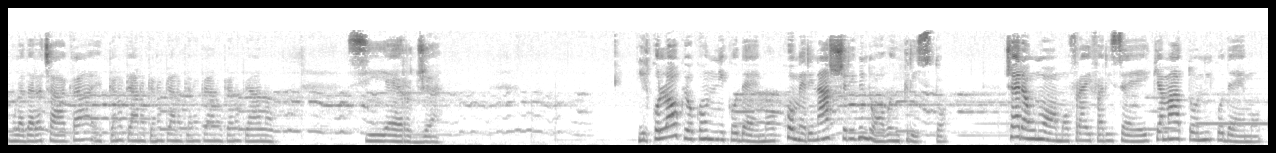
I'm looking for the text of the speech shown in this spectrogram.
Muladhara chakra, e piano piano, piano piano, piano piano, piano piano si erge. Il colloquio con Nicodemo, come rinascere di nuovo in Cristo. C'era un uomo fra i farisei chiamato Nicodemo,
